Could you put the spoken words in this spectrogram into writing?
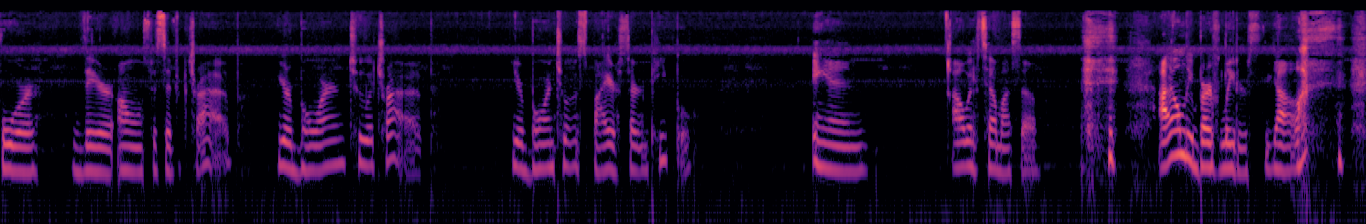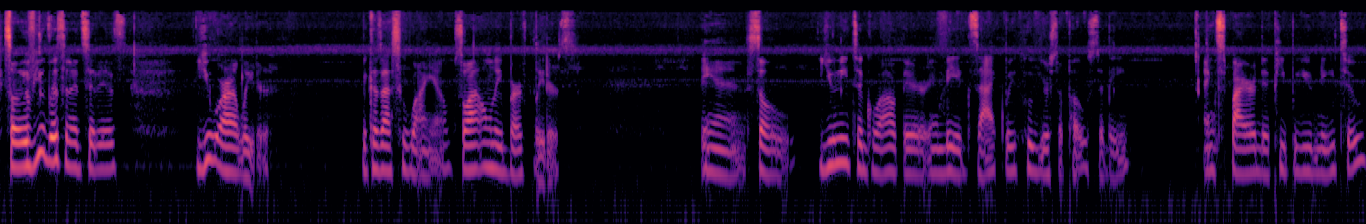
for their own specific tribe. You're born to a tribe. You're born to inspire certain people. And I always tell myself, I only birth leaders, y'all. so if you're listening to this, you are a leader because that's who I am. So I only birth leaders. And so you need to go out there and be exactly who you're supposed to be. Inspire the people you need to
